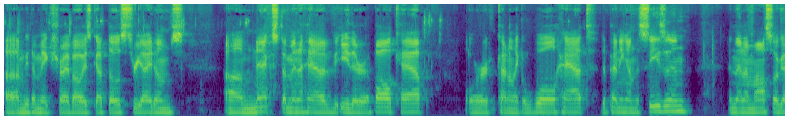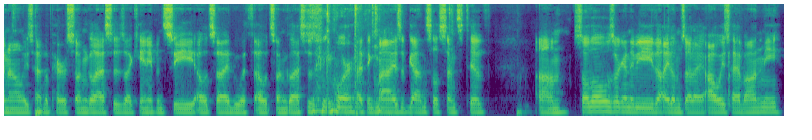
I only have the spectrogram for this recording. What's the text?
Uh, I'm going to make sure I've always got those three items. Um, next, I'm going to have either a ball cap or kind of like a wool hat, depending on the season. And then I'm also going to always have a pair of sunglasses. I can't even see outside without sunglasses anymore. I think my eyes have gotten so sensitive. Um, so those are going to be the items that I always have on me.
